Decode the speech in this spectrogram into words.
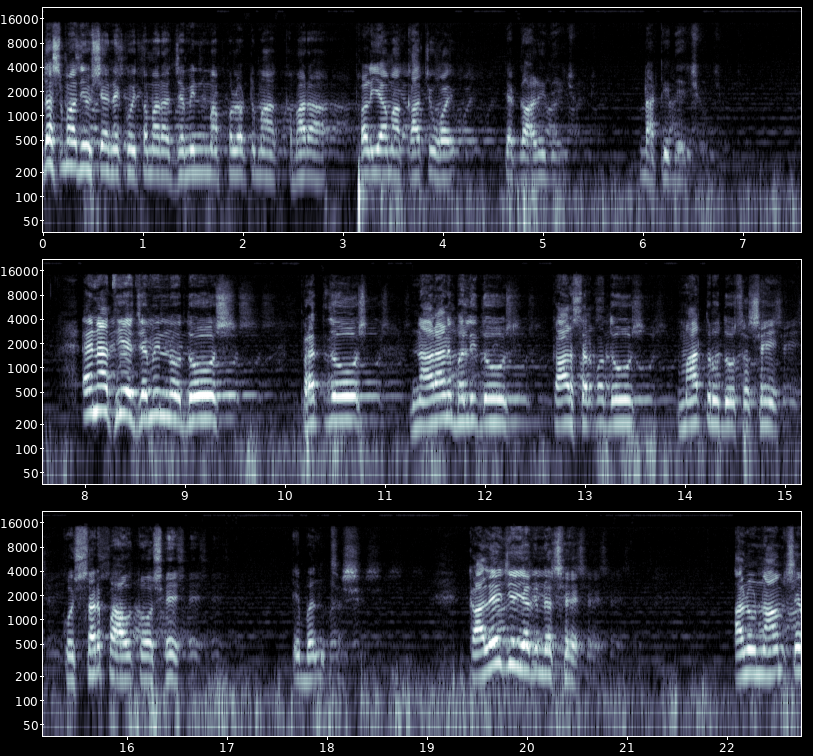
દસમા દિવસે એને કોઈ તમારા જમીનમાં, પ્લોટમાં, તમારા ફળિયામાં કાચું હોય તે ગાળી દેજો, દાટી દેજો. એનાથી એ જમીનનો દોષ, ભ્રત દોષ, નારાયણ બલિ દોષ, કાળ સર્પ દોષ, માતૃ દોષ હશે. કોઈ સર્પ આવતો છે, એ બંધ થશે. કાલે જે યજ્ઞ છે, આનું નામ છે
